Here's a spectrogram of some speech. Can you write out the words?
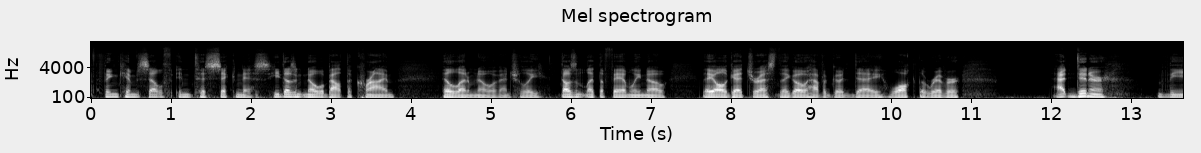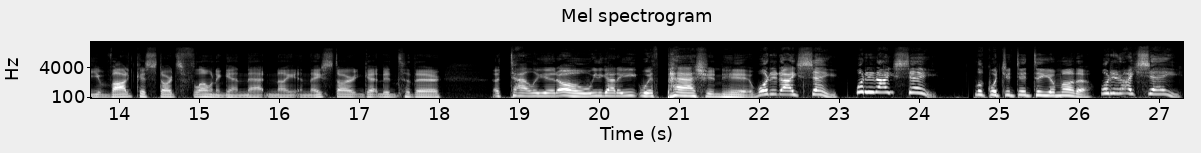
think himself into sickness. He doesn't know about the crime. He'll let him know eventually. Doesn't let the family know. They all get dressed. They go have a good day, walk the river. At dinner, the vodka starts flowing again that night, and they start getting into their Italian. Oh, we gotta eat with passion here. What did I say? What did I say? Look what you did to your mother. What did I say?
